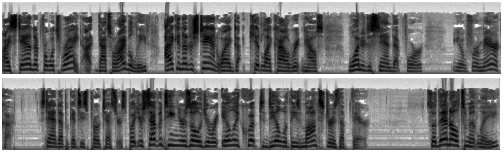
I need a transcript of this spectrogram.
I stand up for what's right. I, that's what I believe. I can understand why a kid like Kyle Rittenhouse wanted to stand up for, you know, for America, stand up against these protesters. But you're 17 years old. You were ill equipped to deal with these monsters up there. So then ultimately,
